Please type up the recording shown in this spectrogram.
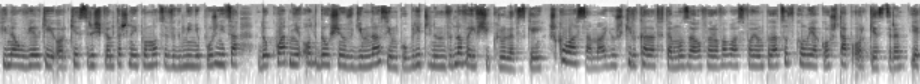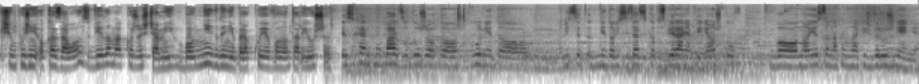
Finał Wielkiej Orkiestry Świątecznej Pomocy w gminie Płużnica dokładnie odbył się w gimnazjum publicznym w Nowej Wsi Królewskiej. Szkoła sama już kilka lat temu zaoferowała swoją placówkę jako sztab orkiestry. Jak się później okazało, z wieloma korzyściami, bo nigdy nie brakuje wolontariuszy. Jest chętnych bardzo dużo, do, szczególnie do, mm, nie do licytacji, tylko do zbierania pieniążków, bo no, jest to na pewno jakieś wyróżnienie.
